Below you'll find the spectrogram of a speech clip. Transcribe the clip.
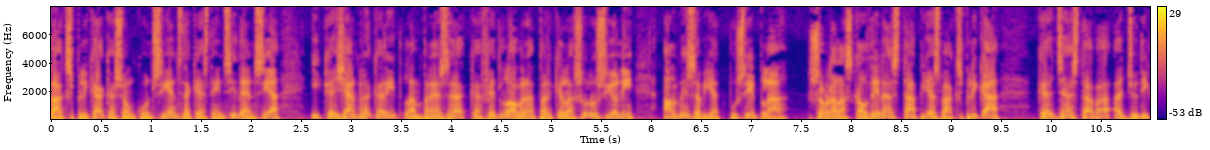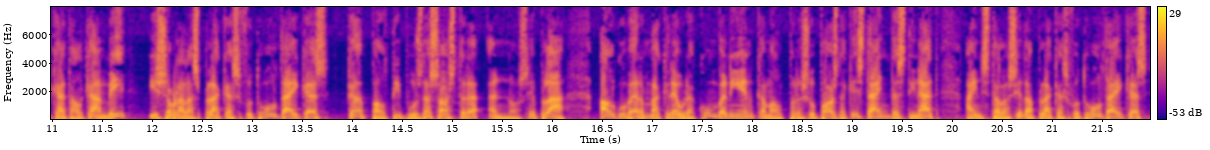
Va explicar que són conscients d'aquesta incidència i que ja han requerit l'empresa que ha fet l'obra perquè la solucioni el més aviat possible. Sobre les calderes, Tàpies va explicar que ja estava adjudicat al canvi i sobre les plaques fotovoltaiques que, pel tipus de sostre, en no ser pla, el govern va creure convenient que amb el pressupost d'aquest any destinat a instal·lació de plaques fotovoltaiques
